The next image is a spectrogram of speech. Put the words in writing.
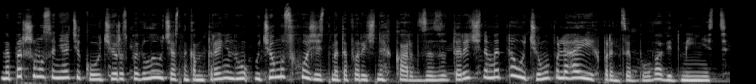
На першому занятті коучі розповіли учасникам тренінгу, у чому схожість метафоричних карт з езотеричними та у чому полягає їх принципова відмінність.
